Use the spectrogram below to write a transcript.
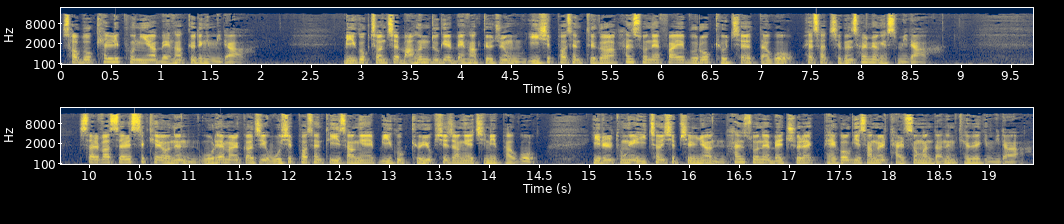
서부 캘리포니아 맹학교 등입니다. 미국 전체 42개 맹학교 중 20%가 한손의 5로 교체했다고 회사 측은 설명했습니다. 살바스 헬스케어는 올해 말까지 50% 이상의 미국 교육 시장에 진입하고 이를 통해 2017년 한 손의 매출액 100억 이상을 달성한다는 계획입니다.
